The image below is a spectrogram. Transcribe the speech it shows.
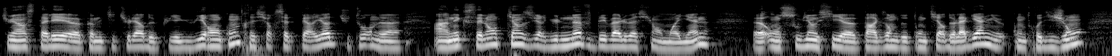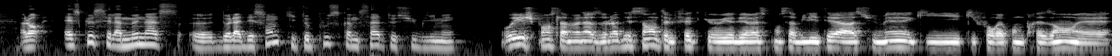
Tu es installé comme titulaire depuis 8 rencontres et sur cette période, tu tournes à un excellent 15,9 d'évaluation en moyenne. on se souvient aussi, par exemple, de ton tir de la gagne contre Dijon. Alors, est-ce que c'est la menace de la descente qui te pousse comme ça à te sublimer? Oui, je pense la menace de la descente et le fait qu'il y a des responsabilités à assumer et qu'il faut répondre présent et,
